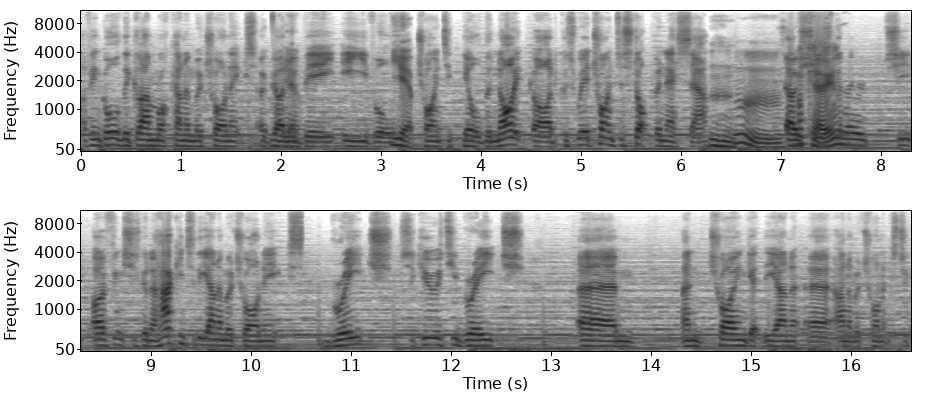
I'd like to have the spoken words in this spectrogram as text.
I think all the glam rock animatronics are going to Yeah. be evil, Yep. trying to kill the night guard because we're trying to stop Vanessa. Mhm. Hmm. So okay. she's gonna, she, I think she's going to hack into the animatronics, breach, security breach, um, and try and get the ana- uh, animatronics to.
